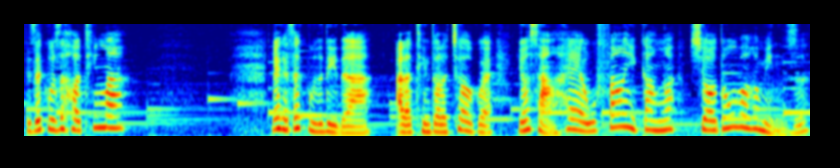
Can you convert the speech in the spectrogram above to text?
这只故事好听吗？在搿只故事里头啊，阿拉听到了交关用上海话方言讲的小动物的名字，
